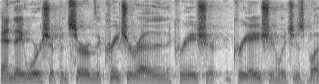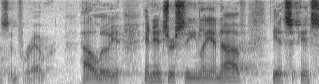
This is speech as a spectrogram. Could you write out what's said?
And they worship and serve the creature rather than the creation, creation which is blessed forever. Hallelujah. And interestingly enough, it's, it's,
